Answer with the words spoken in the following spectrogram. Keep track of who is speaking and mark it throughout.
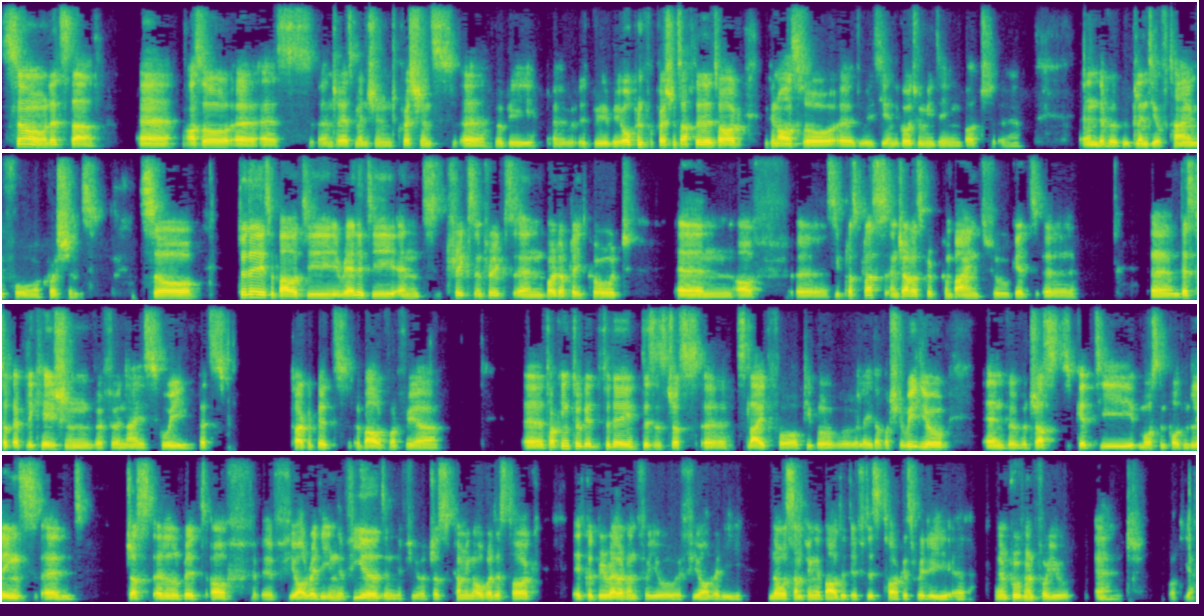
Speaker 1: So let's start. Uh, also, uh, as Andreas mentioned, questions uh, will be uh, it will be open for questions after the talk. You can also uh, do it here in the GoToMeeting, but uh, and there will be plenty of time for questions. So today is about the reality and tricks and tricks and boilerplate code and of C++ and JavaScript combined to get a desktop application with a nice GUI. Let's talk a bit about what we are uh, talking to today. This is just a slide for people who will later watch the video and we will just get the most important links and just a little bit of if you're already in the field and if you're just coming over this talk, it could be relevant for you if you already know something about it, if this talk is really uh, an improvement for you and what yeah.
